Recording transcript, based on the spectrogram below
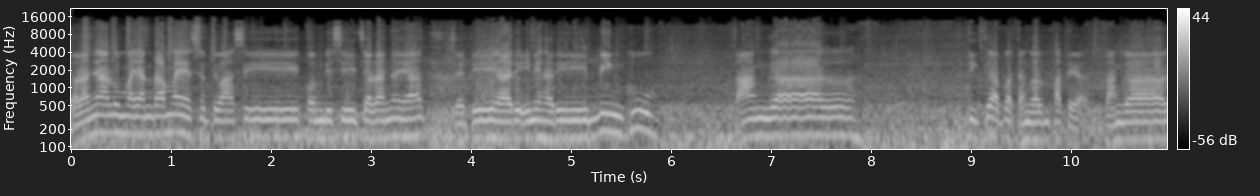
Jalannya lumayan ramai situasi kondisi jalannya ya. Jadi hari ini hari Minggu tanggal 3 apa tanggal 4 ya? Tanggal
